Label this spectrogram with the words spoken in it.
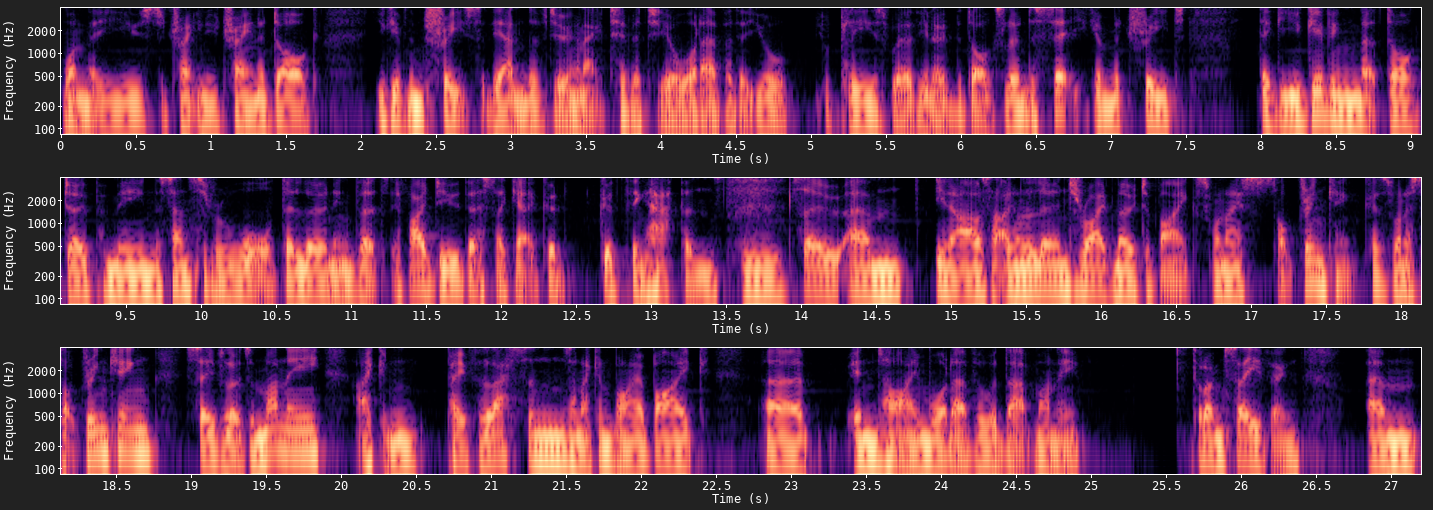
one that you use to train. You train a dog. You give them treats at the end of doing an activity or whatever that you're you're pleased with. You know, the dogs learn to sit. You give them a treat they, you're giving that dog dopamine, a sense of reward. They're learning that if I do this, I get a good good thing happens. So um, you know, I was like, I'm going to learn to ride motorbikes when I stop drinking because when I stop drinking, save loads of money. I can pay for the lessons and I can buy a bike uh, in time, whatever, with that money that I'm saving. Um,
